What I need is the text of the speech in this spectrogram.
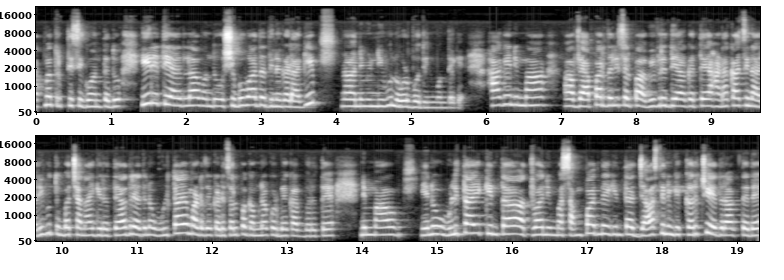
ಆತ್ಮತೃಪ್ತಿ ಸಿಗುವಂಥದ್ದು, ಈ ರೀತಿಯ ಎಲ್ಲ ಒಂದು ಶುಭವಾದ ದಿನಗಳಾಗಿ ನಿಮ್ಮ ನೀವು ನೋಡ್ಬೋದು ಇನ್ನು ಮುಂದೆಗೆ. ಹಾಗೆ ನಿಮ್ಮ ವ್ಯಾಪಾರದಲ್ಲಿ ಸ್ವಲ್ಪ ಅಭಿವೃದ್ಧಿ ಆಗುತ್ತೆ, ಹಣಕಾಸಿನ ಅರಿವು ತುಂಬ ಚೆನ್ನಾಗಿರುತ್ತೆ, ಆದರೆ ಅದನ್ನು ಉಳಿತಾಯ ಮಾಡೋದ್ರ ಕಡೆ ಸ್ವಲ್ಪ ಗಮನ ಕೊಡಬೇಕಾಗಿ ಬರುತ್ತೆ. ನಿಮ್ಮ, ಏನು, ಉಳಿತಾಯಕ್ಕಿಂತ ಅಥವಾ ನಿಮ್ಮ ಸಂಪಾದನೆಗಿಂತ ಜಾಸ್ತಿ ನಿಮಗೆ ಖರ್ಚು ಎದುರಾಗ್ತದೆ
